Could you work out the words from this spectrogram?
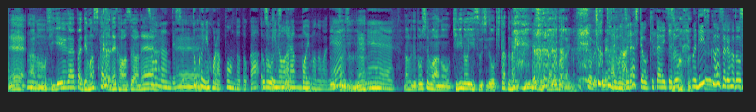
ね、あの、ヒゲがやっぱり出ますからね、為替はね。そうなんです、えー、特にほら、ポンドとか、動きの荒っぽいものはね。そうですよね。えー、なので、どうしても、あの、霧のいい数値で置きたくないっていう気持ちはよくわかります。そうですね。ちょっとでもずらしておきたいけど、はい、まあ、リスクはそれほど大き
